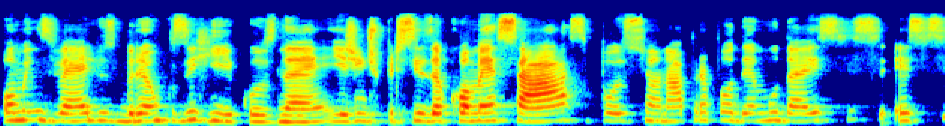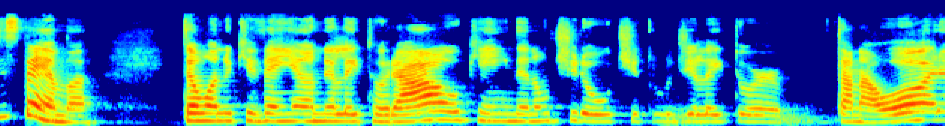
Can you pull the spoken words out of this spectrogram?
homens velhos, brancos e ricos, né? E a gente precisa começar a se posicionar para poder mudar esse, esse sistema. Então, ano que vem é ano eleitoral, quem ainda não tirou o título de eleitor está na hora.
